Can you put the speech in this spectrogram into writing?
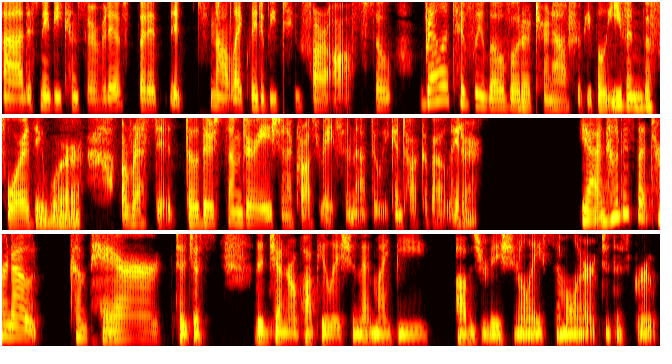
Uh, this may be conservative, but it, it's not likely to be too far off. So relatively low voter turnout for people even before they were arrested, though there's some variation across race in that that we can talk about later. Yeah, and how does that turnout compare to just the general population that might be observationally similar to this group?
